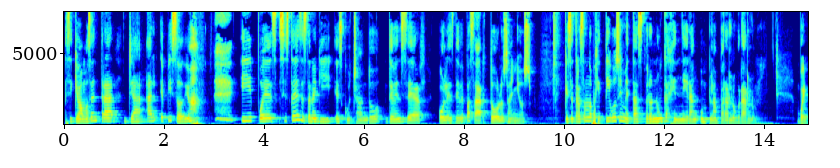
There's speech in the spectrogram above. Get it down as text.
Así que vamos a entrar ya al episodio. Y pues si ustedes están aquí escuchando, deben ser o les debe pasar todos los años que se trazan objetivos y metas, pero nunca generan un plan para lograrlo. Bueno,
